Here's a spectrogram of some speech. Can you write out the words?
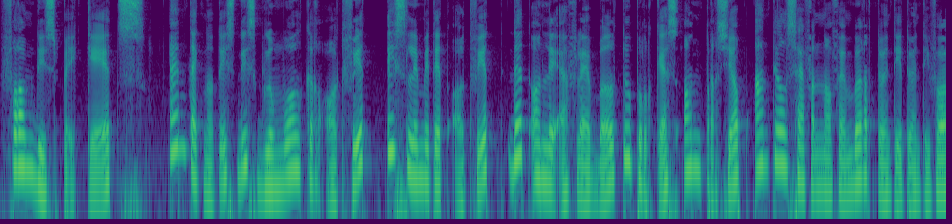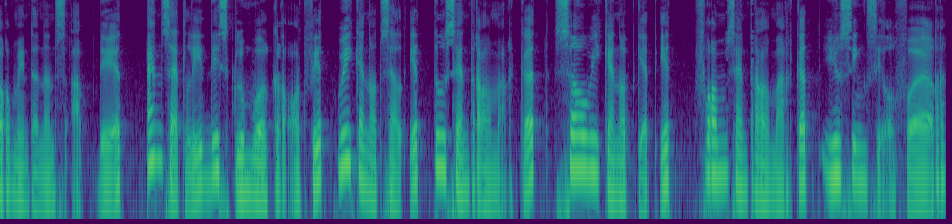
from this package. And take notice this Gloamwalker outfit is limited outfit that only available to purchase on Pearl Shop until 7 November 2024 maintenance update. And sadly, this Gloamwalker outfit, we cannot sell it to Central Market, so we cannot get it from Central Market using silver.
